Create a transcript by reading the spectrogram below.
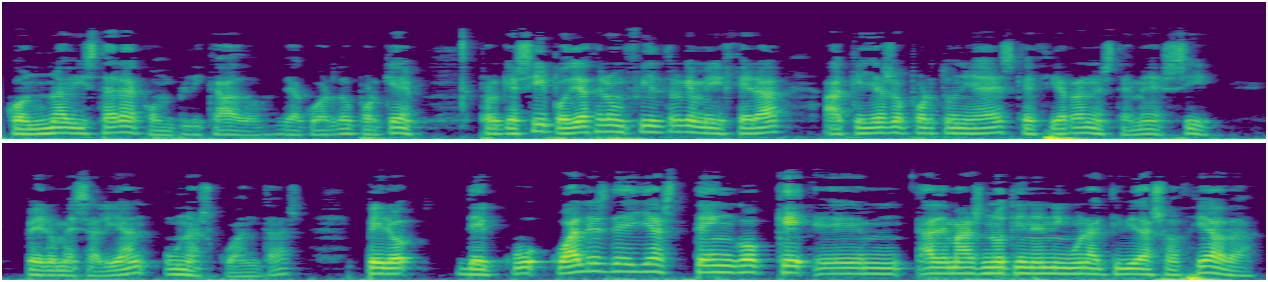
Con una vista era complicado, ¿de acuerdo? ¿Por qué? Porque sí, podía hacer un filtro que me dijera aquellas oportunidades que cierran este mes, sí, pero me salían unas cuantas. Pero de cuáles de ellas tengo que em, además no tienen ninguna actividad asociada.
